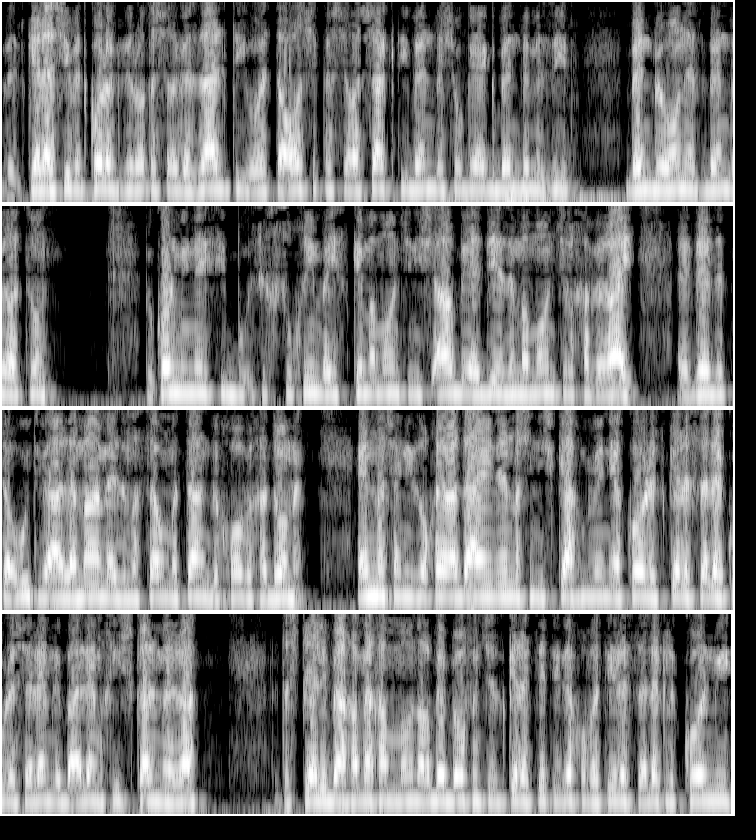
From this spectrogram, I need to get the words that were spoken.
ואזכה להשיב את כל הגזלות אשר גזלתי, או את העושק אשר עשקתי בין בשוגג בין במזיד, בין באונס בין ברצון. וכל מיני סכסוכים בעסקי ממון שנשאר בידי איזה ממון של חבריי, על ידי איזה טעות והעלמה מאיזה משא ומתן וכו' וכדומה. אין מה שאני זוכר עדיין, אין מה שנשכח ממני הכל, אזכה לסלק ולשלם לבעליהם חיש קל מרע. ותשפיע לי ברחמך ממון הרבה באופן שאזכה לצאת ידי חובתי לסלק לכל מי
